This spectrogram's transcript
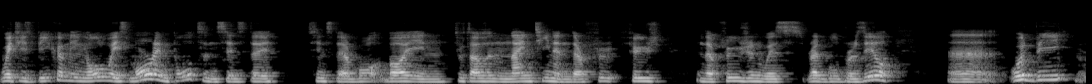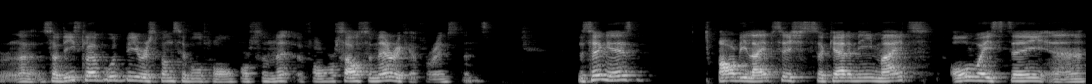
which is becoming always more important since they since their buy in 2019 and their fusion and their fusion with Red Bull Brazil uh, would be uh, so these clubs would be responsible for for some, for South America, for instance. The thing is, RB Leipzig's academy might always stay uh,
